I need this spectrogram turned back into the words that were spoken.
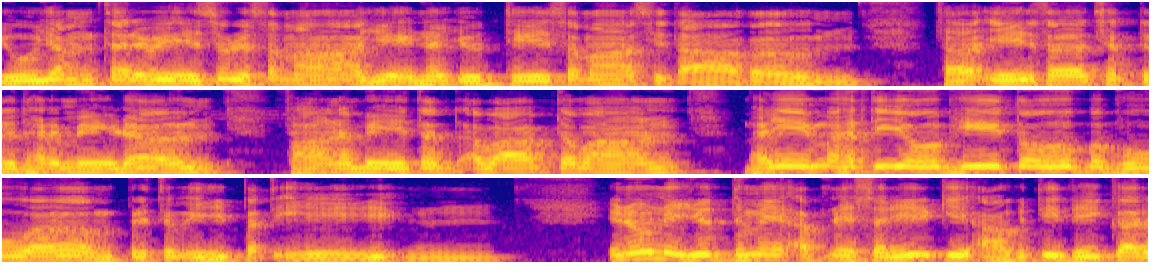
यूयम सर्वे सुर समायेन युद्धे समासिता स एष छत्रधर्मेण स्थान में तद अवाप्तवान, भय महतियो भीतो बभूव पृथ्वी पति। इन्होंने युद्ध में अपने शरीर की आहुति देकर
